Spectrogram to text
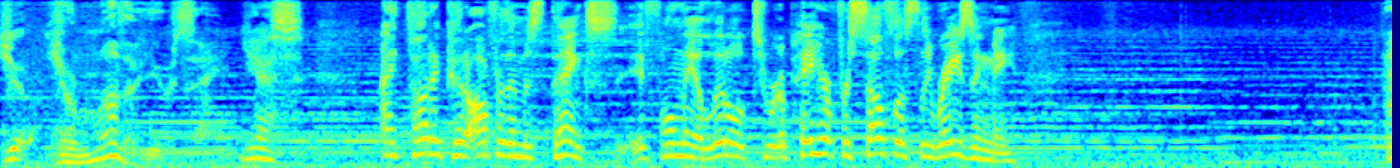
Your, your mother, you say? Yes. I thought I could offer them as thanks, if only a little, to repay her for selflessly raising me.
